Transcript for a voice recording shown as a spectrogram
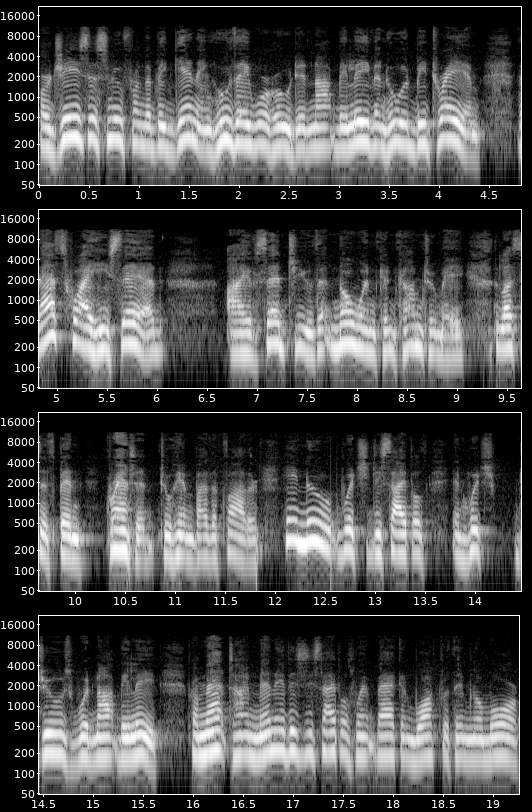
For Jesus knew from the beginning who they were who did not believe and who would betray him. That's why he said, I have said to you that no one can come to me unless it's been granted to him by the Father. He knew which disciples and which Jews would not believe. From that time, many of his disciples went back and walked with him no more.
